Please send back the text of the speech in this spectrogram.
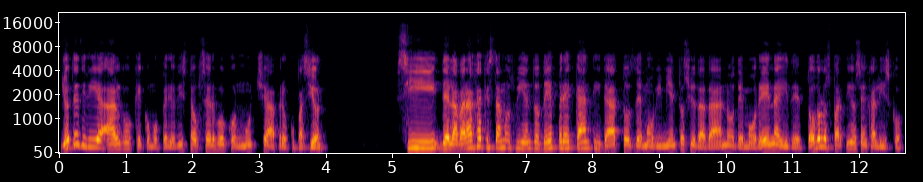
Yo te diría algo que como periodista observo con mucha preocupación. Si de la baraja que estamos viendo de precandidatos de Movimiento Ciudadano, de Morena y de todos los partidos en Jalisco,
